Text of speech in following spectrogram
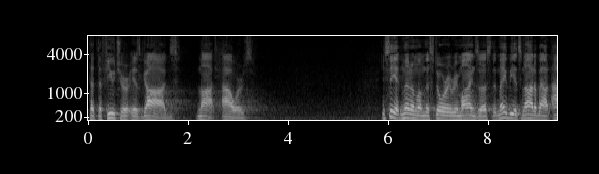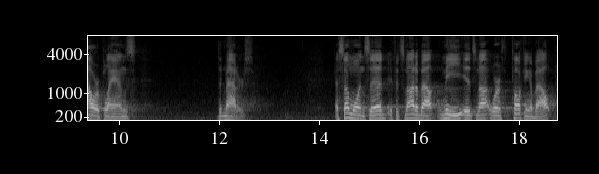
that the future is God's, not ours. You see, at minimum, the story reminds us that maybe it's not about our plans that matters. As someone said, if it's not about me, it's not worth talking about.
